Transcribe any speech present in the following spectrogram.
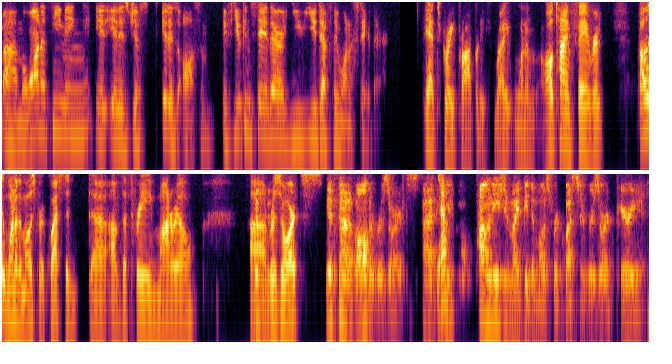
uh, Moana theming. It, it is just it is awesome. If you can stay there, you you definitely want to stay there. Yeah, it's great property, right? One of all time favorite, probably one of the most requested uh, of the three monorail uh, If- resorts. if not of all the resorts. I, Yeah. you know, Polynesian might be the most requested resort period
